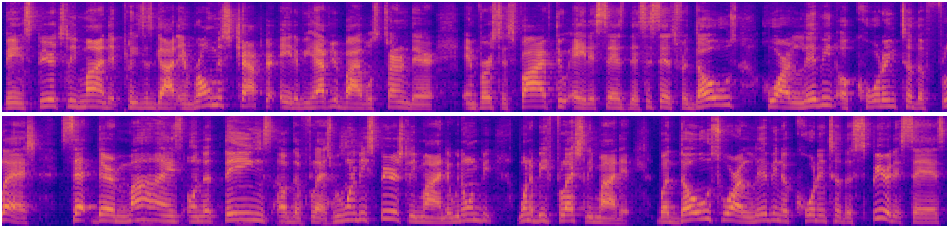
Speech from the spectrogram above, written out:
being spiritually minded pleases God. In Romans chapter 8, if you have your Bibles, turn there in verses 5 through 8, it says this It says, For those who are living according to the flesh set their minds on the things of the flesh. We want to be spiritually minded. We don't want to be, want to be fleshly minded. But those who are living according to the Spirit, it says,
